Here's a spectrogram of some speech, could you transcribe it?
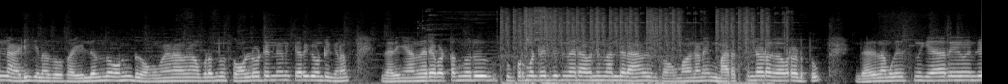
എന്നെ അടിക്കുന്നത്. സോ സൈഡിലൊന്നും ഉണ്ട്. നോക്കുമ്പോൾ അവൻ അവിടെ നിന്ന് സോണിലോട്ട് തന്നെയാണ് കയറിക്കൊണ്ടിരിക്കണം എന്തായാലും ഞാൻ നേരെ പെട്ടെന്ന് ഒരു സൂപ്പർ മെന്റ് അടിച്ചിട്ട് നേരെ അവന് നല്ല ഡാമേജ് നോക്കുമ്പോൾ അവനാണെങ്കിൽ മരത്തിന്റെ അവിടെ കവർ എടുത്തു. എന്തായാലും നമുക്ക് ജസ്റ്റ് ഒന്ന് കയറി വേണ്ടി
